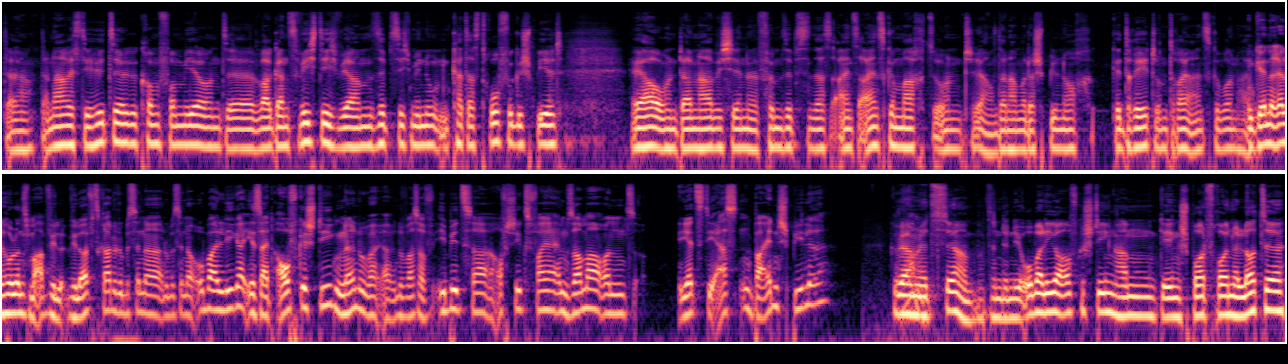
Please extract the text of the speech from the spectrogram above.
Da, danach ist die Hütte gekommen von mir und äh, war ganz wichtig. Wir haben 70 Minuten Katastrophe gespielt. Ja, und dann habe ich in der 75. das 1-1 gemacht und ja, und dann haben wir das Spiel noch gedreht und 3-1 gewonnen Und halt. generell hol uns mal ab, wie, wie läuft's gerade? Du bist in der, du bist in der Oberliga, ihr seid aufgestiegen, ne? Du, du warst auf Ibiza Aufstiegsfeier im Sommer und jetzt die ersten beiden Spiele. Wir haben gewonnen. jetzt, ja, sind in die Oberliga aufgestiegen, haben gegen Sportfreunde Lotte,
